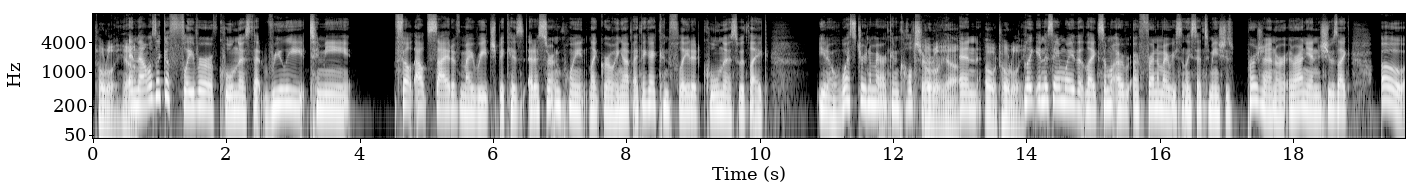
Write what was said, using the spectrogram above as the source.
totally. Yeah. And that was like a flavor of coolness that really, to me, felt outside of my reach because at a certain point, like growing up, I think I conflated coolness with like, you know, Western American culture. totally, yeah. And oh, totally. like in the same way that like someone a, a friend of mine recently said to me she's persian or iranian and she was like oh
